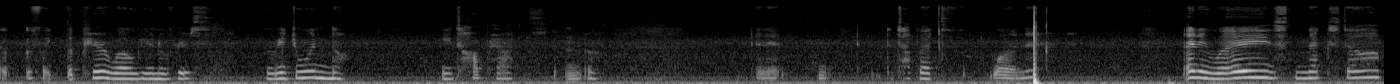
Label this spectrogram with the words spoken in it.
It was like the parallel universe we joined the, the top hats and, the, and it, the top hats won. Anyways, next up.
